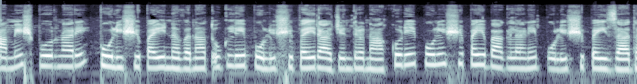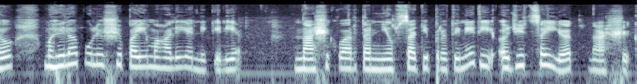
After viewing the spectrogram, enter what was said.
कामेश बोरनारे पोलीस शिपाई नवनाथ उगले पोलीस शिपाई राजेंद्र नाकोडे पोलीस शिपाई बागलाणे पोलीस शिपाई जाधव महिला पोलीस शिपाई महाले यांनी केली आहे. नाशिक वार्ता न्यूजसाठी प्रतिनिधी अजित सय्यद नाशिक.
